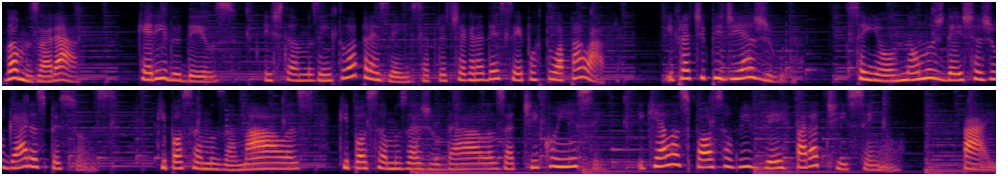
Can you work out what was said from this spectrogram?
Vamos orar? Querido Deus, estamos em tua presença para te agradecer por tua palavra e para te pedir ajuda. Senhor, não nos deixa julgar as pessoas, que possamos amá-las, que possamos ajudá-las a te conhecer e que elas possam viver para ti, Senhor. Pai,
